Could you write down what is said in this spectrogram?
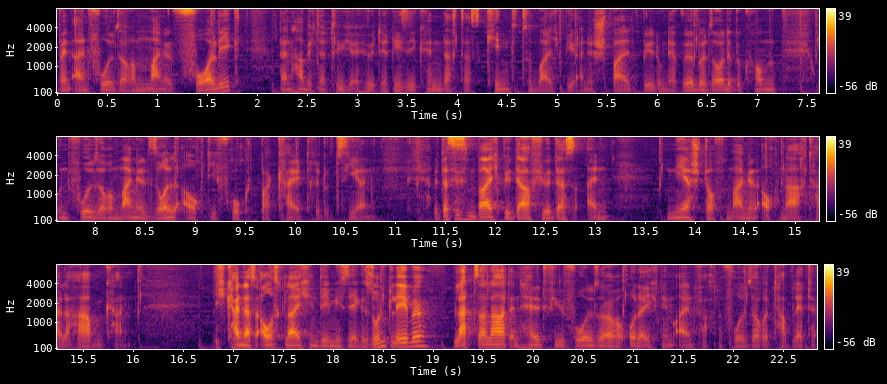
Wenn ein Folsäuremangel vorliegt, dann habe ich natürlich erhöhte Risiken, dass das Kind zum Beispiel eine Spaltbildung der Wirbelsäule bekommt. Und Folsäuremangel soll auch die Fruchtbarkeit reduzieren. Das ist ein Beispiel dafür, dass ein Nährstoffmangel auch Nachteile haben kann. Ich kann das ausgleichen, indem ich sehr gesund lebe. Blattsalat enthält viel Folsäure oder ich nehme einfach eine Folsäure-Tablette.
